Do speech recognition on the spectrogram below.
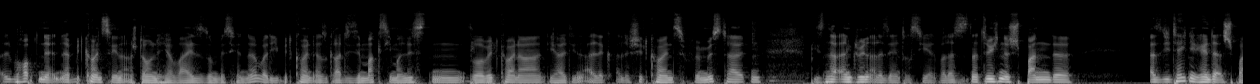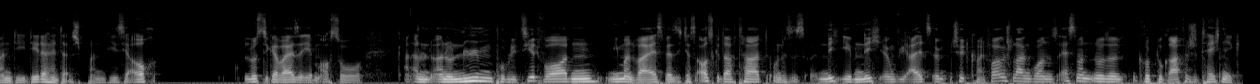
äh, überhaupt in der, der Bitcoin-Szene erstaunlicherweise so ein bisschen, ne? Weil die Bitcoin, also gerade diese Maximalisten, so Bitcoiner, die halt alle, alle Shitcoins für Mist halten, die sind halt an Grin alle sehr interessiert, weil das ist natürlich eine spannende, also die Technik dahinter ist spannend, die Idee dahinter ist spannend, die ist ja auch lustigerweise eben auch so an- anonym publiziert worden. Niemand weiß, wer sich das ausgedacht hat und es ist nicht eben nicht irgendwie als irgendein Shitcoin vorgeschlagen worden. Es ist erstmal nur so eine kryptografische Technik,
